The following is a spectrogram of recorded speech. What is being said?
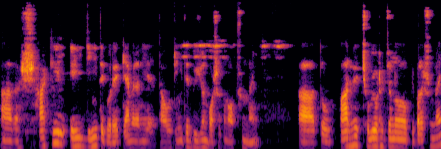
আর শাকিল এই ডিঙিতে করে ক্যামেরা নিয়ে, তাও ডিঙিতে দুইজন বসার কোনো অপশন নাই। তো পার হয়ে ছবি ওঠার জন্য প্রিপারেশন নাই।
